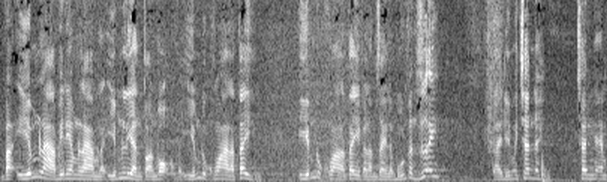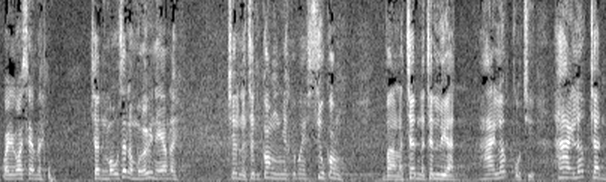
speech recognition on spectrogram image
Và yếm là bên em làm là yếm liền toàn bộ và yếm đục hoa là tây. Yếm đục hoa là tây và làm dày là bốn phần rưỡi đây, đến với chân đây. Chân, em quay cho các xem đây. Chân mẫu rất là mới nhà em đây. Chân là chân cong nha, các bác siêu cong. Và là chân là chân liền. Hai lớp cổ chỉ, hai lớp chân.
